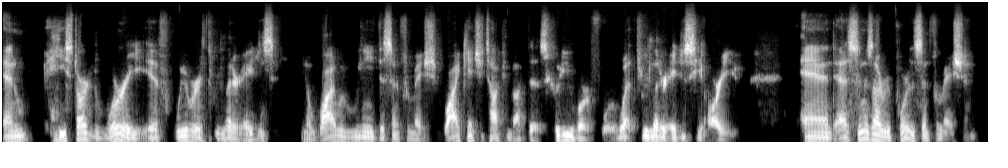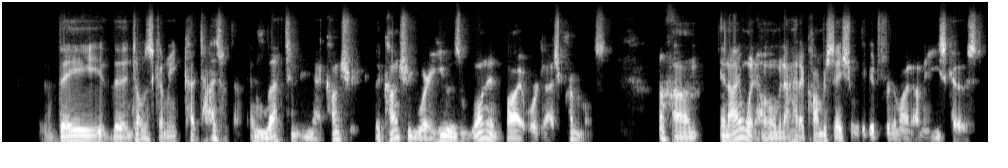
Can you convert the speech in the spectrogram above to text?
and he started to worry if we were a three-letter agency. You know, why would we need this information? Why can't you talk to me about this? Who do you work for? What three-letter agency are you? And as soon as I reported this information, they the intelligence company cut ties with him and left him in that country, the country where he was wanted by organized criminals. Oh. Um, and I went home and I had a conversation with a good friend of mine on the East Coast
